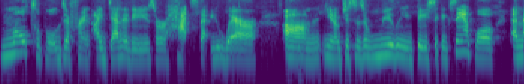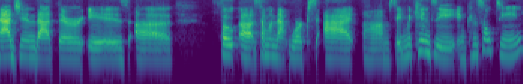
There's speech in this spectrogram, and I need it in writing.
multiple different identities or hats that you wear um, you know, just as a really basic example, imagine that there is a uh, someone that works at, um, say, McKinsey in consulting.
